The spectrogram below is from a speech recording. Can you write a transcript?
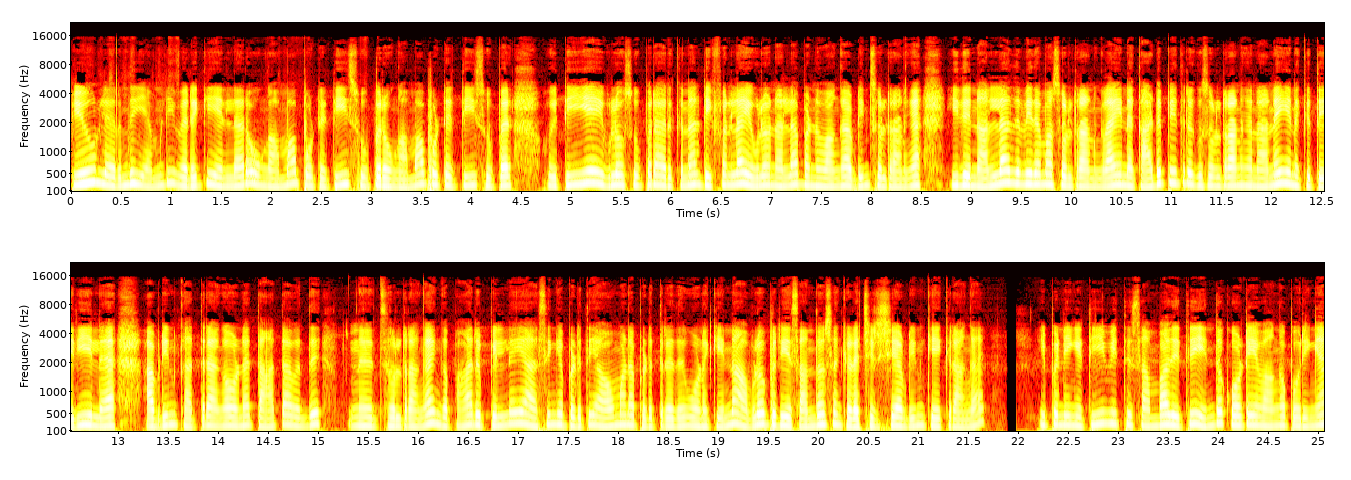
பியூன்லேருந்து எம்டி வரைக்கும் எல்லோரும் உங்கள் அம்மா போட்ட டீ சூப்பர் உங்கள் அம்மா போட்ட டீ சூப்பர் டீயே இவ்வளோ சூப்பராக இருக்குன்னா டிஃபன்லாம் எவ்வளோ நல்லா பண்ணுவாங்க அப்படின்னு சொல்கிறானுங்க இது நல்ல விதமாக சொல்கிறானுங்களா எனக்கு அடுப்பேத்துறதுக்கு சொல்கிறானுங்க நானே எனக்கு தெரியல அப்படின்னு கத்துறாங்க. உடனே தாத்தா வந்து சொல்கிறாங்க இங்கே பாரு பிள்ளையை அசிங்கப்படுத்தி அவமானப்படுத்துறது உனக்கு என்ன அவ்வளோ பெரிய சந்தோஷம் கிடச்சிருச்சு? அப்படின்னு கேட்குறாங்க இப்போ நீங்கள் டீ சம்பாதித்து எந்த கோட்டையை வாங்க போகிறீங்க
